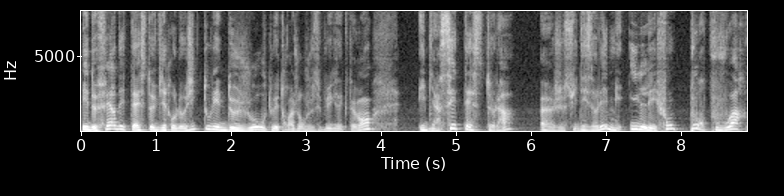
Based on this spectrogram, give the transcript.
et de faire des tests virologiques tous les deux jours ou tous les trois jours, je ne sais plus exactement. Eh bien, ces tests-là, euh, je suis désolé, mais ils les font pour pouvoir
